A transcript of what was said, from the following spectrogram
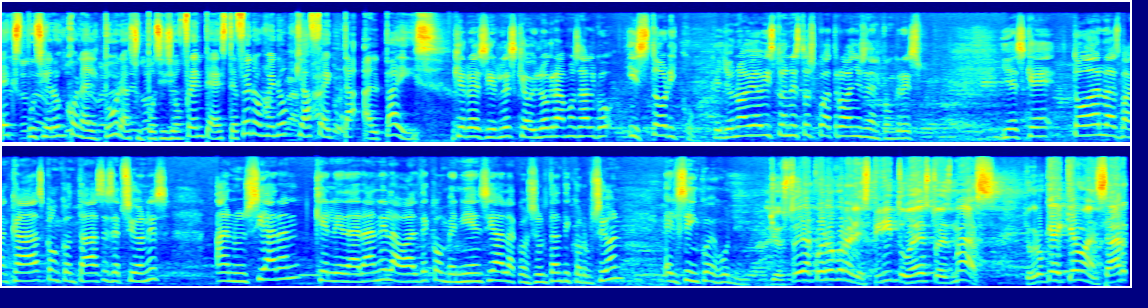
expusieron con altura su posición frente a este fenómeno que afecta al país. Quiero decirles que hoy logramos algo histórico que yo no había visto en estos cuatro años en el Congreso. Y es que todas las bancadas, con contadas excepciones, anunciaran que le darán el aval de conveniencia a la consulta anticorrupción el 5 de junio. Yo estoy de acuerdo con el espíritu de esto, es más, yo creo que hay que avanzar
